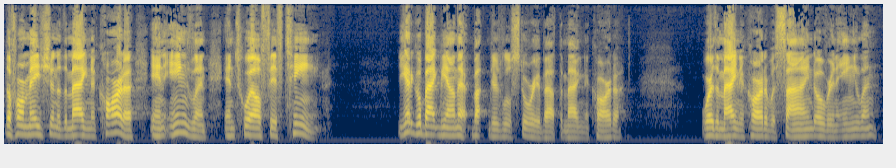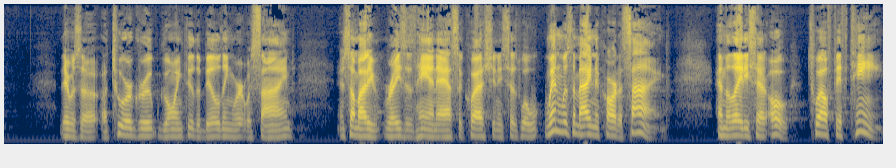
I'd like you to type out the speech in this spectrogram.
the formation of the Magna Carta in England in 1215. You got to go back beyond that. But there's a little story about the Magna Carta, where the Magna Carta was signed over in England. There was a, a tour group going through the building where it was signed, and somebody raises his hand, asks a question. He says, "Well, when was the Magna Carta signed?" And the lady said, "Oh, 1215."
